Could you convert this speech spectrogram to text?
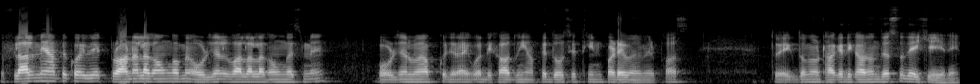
तो फ़िलहाल मैं यहाँ पे कोई भी एक पुराना लगाऊँगा, मैं ओरिजिनल वाला लगाऊँगा इसमें। ओरिजिनल मैं आपको ज़रा एक बार दिखा दूँ, यहाँ पे दो से तीन पड़े हुए हैं मेरे पास। तो एक दो मैं उठा के दिखा दूँ। दोस्तों देखिए ये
